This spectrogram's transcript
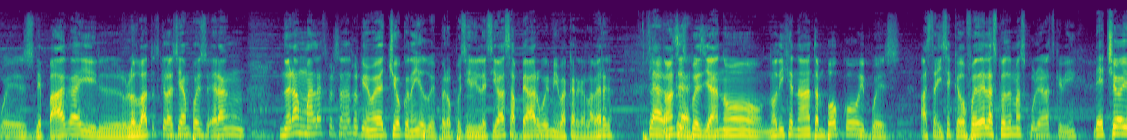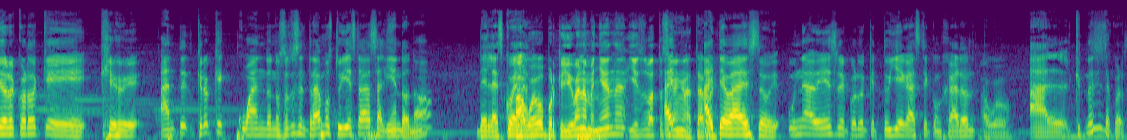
pues, de paga y los vatos que lo hacían, pues, eran... No eran malas personas porque yo me había chido con ellos, güey, pero pues si les iba a sapear, güey, me iba a cargar la verga. Claro. Entonces, claro. pues, ya no, no dije nada tampoco y, pues, hasta ahí se quedó. Fue de las cosas más culeras que vi. De hecho, yo recuerdo que, que antes, creo que cuando nosotros entrábamos, tú ya estabas saliendo, ¿no? De la escuela. A huevo, porque yo iba en la mañana y esos vatos Ahí, iban en la tarde. ahí te va esto, güey. Una vez recuerdo que tú llegaste con Harold A huevo. al... que- no sé si te acuerdas.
